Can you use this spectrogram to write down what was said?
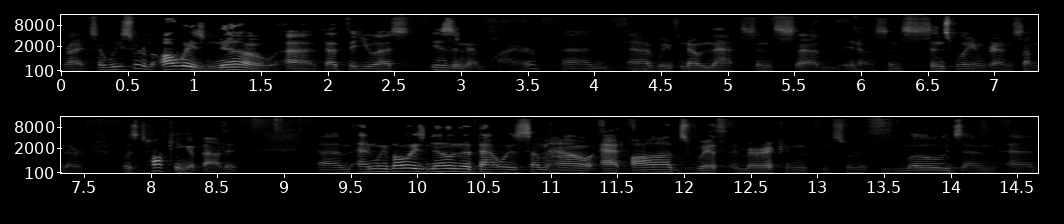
Right, so we sort of always know uh, that the U.S. is an empire. Uh, we've known that since, um, you know, since, since William Graham Sumner was talking about it. Um, and we've always known that that was somehow at odds with American sort of modes and, and,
